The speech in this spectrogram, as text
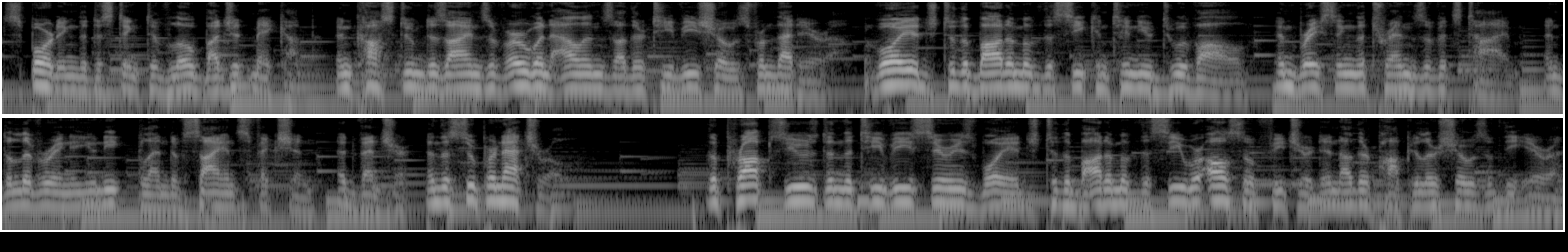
sporting the distinctive low budget makeup and costume designs of Irwin Allen's other TV shows from that era. Voyage to the Bottom of the Sea continued to evolve, embracing the trends of its time and delivering a unique blend of science fiction, adventure, and the supernatural. The props used in the TV series Voyage to the Bottom of the Sea were also featured in other popular shows of the era,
